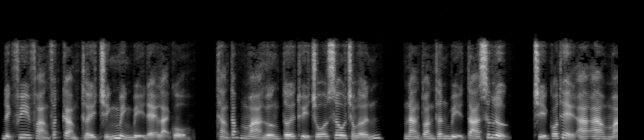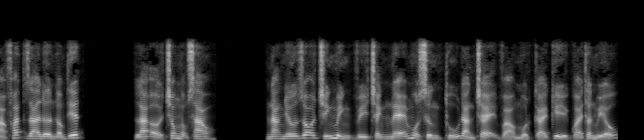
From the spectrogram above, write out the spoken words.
địch phi phảng phất cảm thấy chính mình bị đè lại cổ, thẳng tắp mà hướng tới thủy chỗ sâu trong ấn, nàng toàn thân bị tá sức lực, chỉ có thể a a mà phát ra đơn âm tiết. Là ở trong ngọc sao. Nàng nhớ rõ chính mình vì tránh né một sừng thú đàn chạy vào một cái kỳ quái thần miếu,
